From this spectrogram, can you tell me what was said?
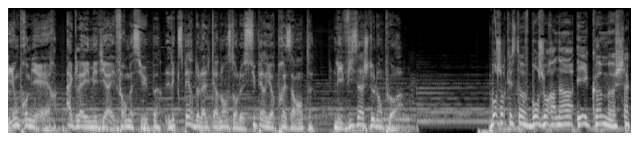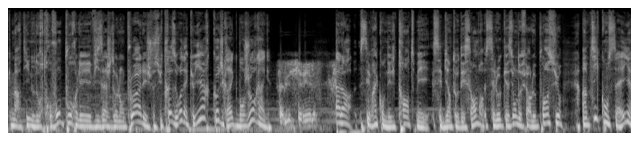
Lyon Première, Aglaé Média et Formasup, l'expert de l'alternance dans le supérieur présente les visages de l'emploi. Bonjour Christophe, bonjour Anna, et comme chaque mardi, nous nous retrouvons pour les visages de l'emploi, et je suis très heureux d'accueillir Coach Greg. Bonjour Greg. Salut Cyril. Alors, c'est vrai qu'on est le 30, mais c'est bientôt décembre, c'est l'occasion de faire le point sur un petit conseil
